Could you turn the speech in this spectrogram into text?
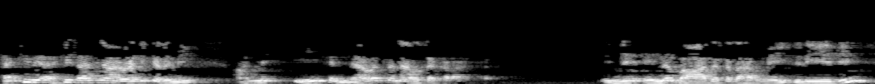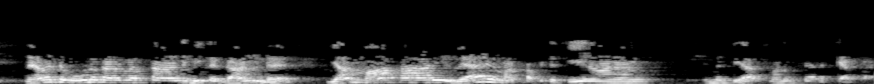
හැකි හැකි සංඥා වැඩි කරමින් අන්න ඒක නැවත නැවත කරන්න. එන්නේ එන බාධක ධර්මයේ ඉදිරියේදී නැවත මූල කර්මස්ථානයේ හිත ගන්න යම් ආකාරයේ වෑයමක් අපිට තියෙනවා නම් එහෙම දෙයක් මනුස්සයාට කැපයි.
